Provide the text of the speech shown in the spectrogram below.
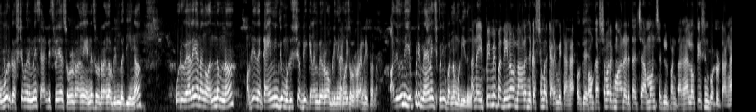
ஒவ்வொரு கஸ்டமருமே சாட்டிஸ்ஃபையா சொல்றாங்க என்ன சொல்றாங்க அப்படின்னு பாத்தீங்கன்னா ஒரு வேலையா நாங்க வந்தோம்னா அப்படியே அந்த டைமிங்க்கு முடிச்சுட்டு அப்படியே கிளம்பி வரோம் அப்படிங்கிற மாதிரி கண்டிப்பா. அது வந்து எப்படி மேனேஜ் பண்ணி பண்ண முடியுதுங்க? ஆனா இப்பயுமே பாத்தீங்கன்னா ஒரு நாலஞ்சு கஸ்டமர் கிளம்பிட்டாங்க. ஓகே அவங்க கஸ்டமருக்கு மாடு எடுத்தாச்சு அமௌண்ட் செட்டில் பண்ணிட்டாங்க லொகேஷன் போட்டு விட்டாங்க.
